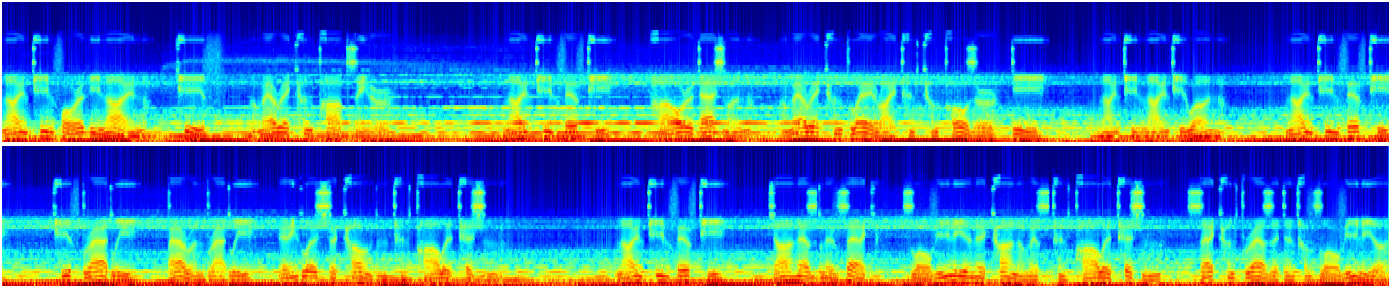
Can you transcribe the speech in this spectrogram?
1949, Keith, American pop singer. 1950, Howard Ashman, American playwright and composer, D. 1991. 1950, Keith Bradley, Baron Bradley, English accountant and politician. 1950, John Esnivec, Slovenian economist and politician, second president of Slovenia,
